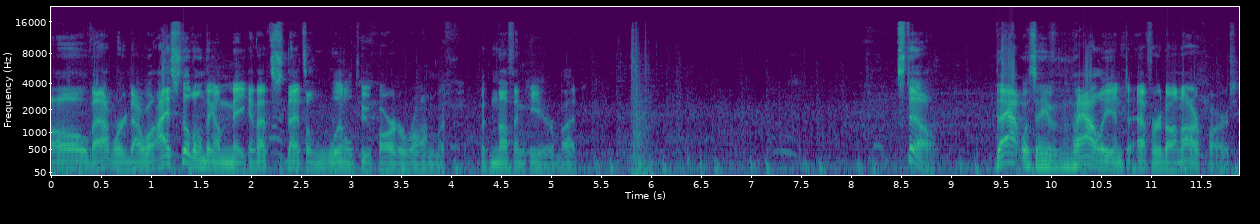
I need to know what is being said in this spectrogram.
Oh, that worked out well. I still don't think I'll make it. That's that's a little too far to run with with nothing here, but still, that was a valiant effort on our part.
